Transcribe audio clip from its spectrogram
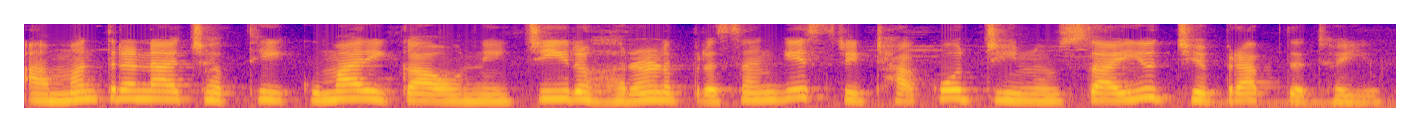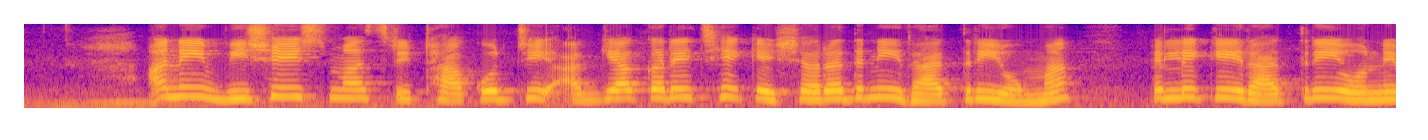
આ મંત્રના જપથી કુમારિકાઓને ચિરહરણ પ્રસંગે શ્રી ઠાકોરજીનું સાયુજ્ય પ્રાપ્ત થયું. અને વિશેષમાં શ્રી ઠાકોરજી આજ્ઞા કરે છે કે શરદની રાત્રિઓમાં, એટલે કે રાત્રિઓને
